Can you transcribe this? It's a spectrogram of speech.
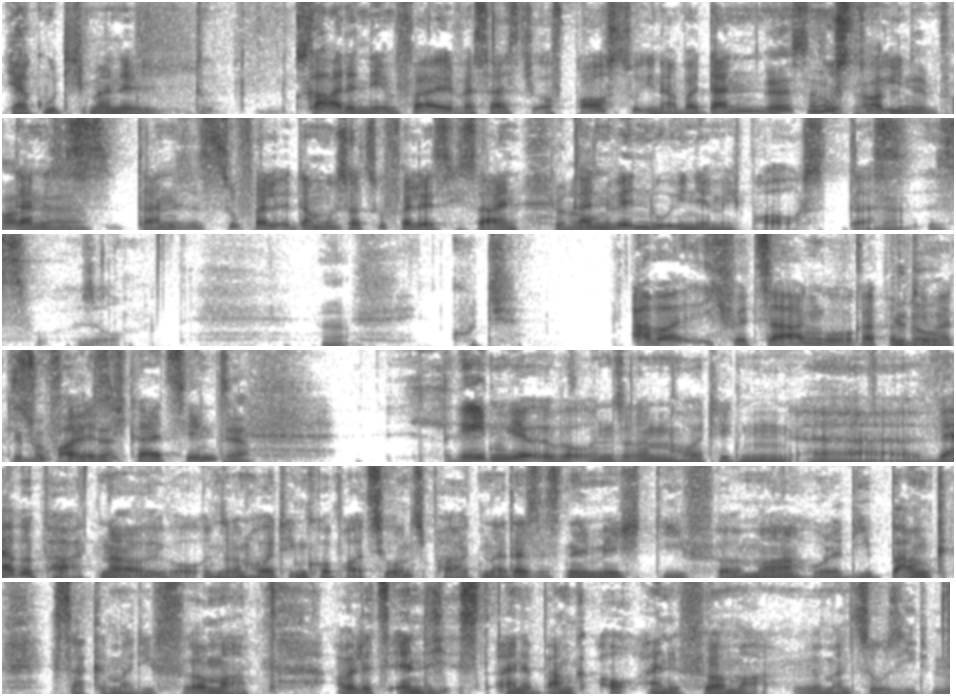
Ja gut, ich meine, du, gerade in dem Fall, was heißt, wie oft brauchst du ihn, aber dann ja, musst du ihn, Fall, dann, ja. ist es, dann ist es zuverlässig, dann muss er zuverlässig sein, genau. dann wenn du ihn nämlich brauchst. Das ja. ist so. Gut. Aber ich würde sagen, wo wir gerade beim genau, Thema Zuverlässigkeit sind, reden wir über unseren heutigen äh, Werbepartner, mhm. über unseren heutigen Kooperationspartner. Das ist nämlich die Firma oder die Bank. Ich sage immer die Firma. Aber letztendlich ist eine Bank auch eine Firma, wenn man es so sieht. Mhm.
